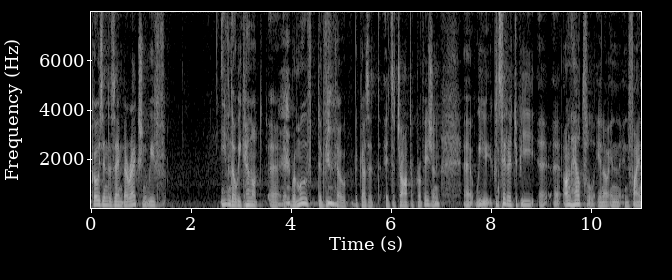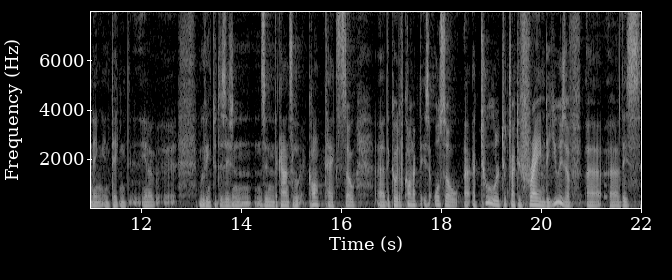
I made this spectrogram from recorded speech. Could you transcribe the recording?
goes in the same direction. We've even though we cannot uh, remove the veto because it, it's a charter provision, uh, we consider it to be uh, uh unhelpful, you know, in, in finding, in taking, you know, uh, moving to decisions in the council context. So uh, the code of conduct is also a, a, tool to try to frame the use of this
